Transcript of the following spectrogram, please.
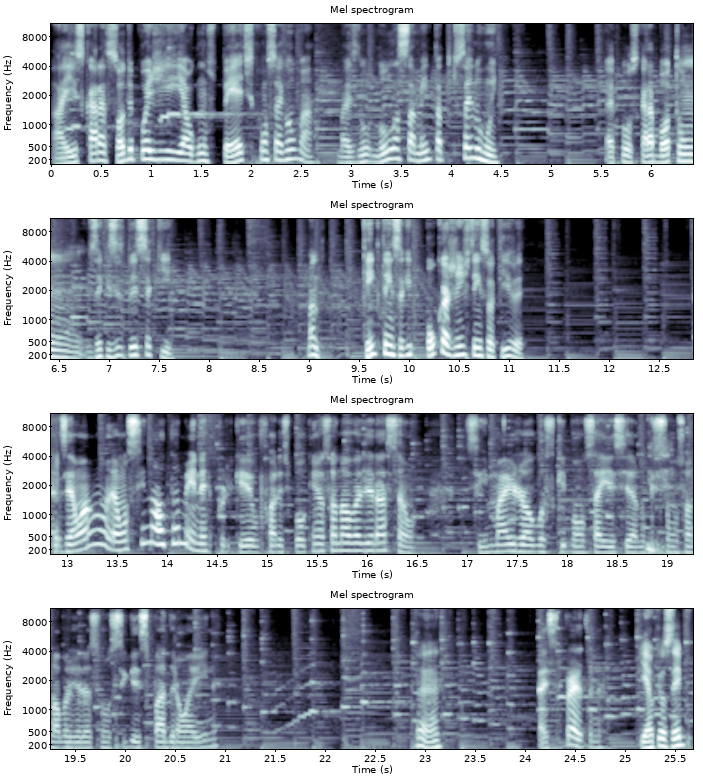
Aí os caras só depois de alguns patches conseguem arrumar. Mas no, no, lançamento tá tudo saindo ruim. Aí, pô, os caras botam os requisitos desse aqui. Mano, quem que tem isso aqui? Pouca gente tem isso aqui, velho. Mas é, uma, é um sinal também, né? Porque o Forspoken é a sua nova geração. Se mais jogos que vão sair esse ano que são sua nova geração seguir esse padrão aí, né? É. Tá esperto, né? E é o que eu sempre.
